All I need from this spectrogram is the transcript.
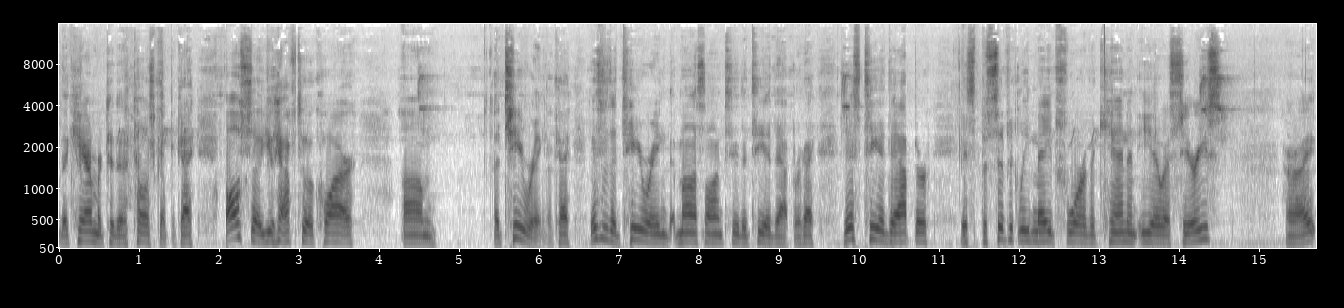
the camera to the telescope, okay? Also, you have to acquire um, a T-ring, okay? This is a T-ring that mounts onto the T-adapter, okay? This T-adapter is specifically made for the Canon EOS series, all right?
